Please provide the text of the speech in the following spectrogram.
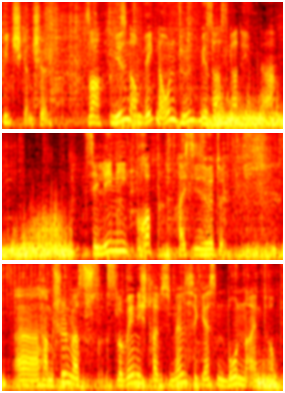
Quietscht ganz schön. So, wir sind auf dem Weg nach unten. Wir saßen gerade eben da. Seleni Rob heißt diese Hütte. Äh, haben schön was slowenisch traditionelles gegessen. Bohneneintopf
